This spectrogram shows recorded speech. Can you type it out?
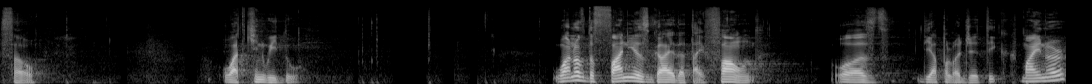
So what can we do? One of the funniest guy that I found was the apologetic miner.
